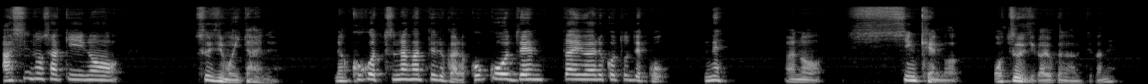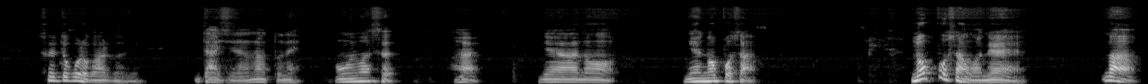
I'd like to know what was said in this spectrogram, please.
足の先の筋も痛いのよ。ここ繋がってるから、ここを全体をやることで、こう、ね、あの、神経のお通じが良くなるっていうかね。そういうところがあるので、大事だなとね、思います。はい。で、あの、ね、のっぽさん。のっぽさんはね、まあ、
